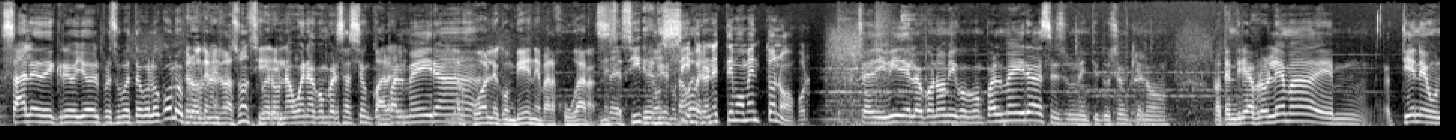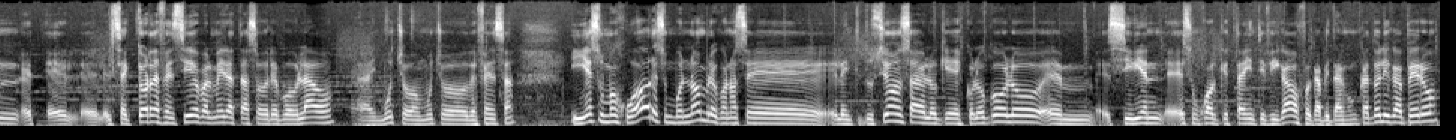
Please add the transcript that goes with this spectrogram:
Sale de, creo yo, del presupuesto de Colo Colo. Pero una- tenés razón, sí, Pero una buena conversación con Para- Palmeiras. Al jugador le conviene para jugar. Sí, Necesita. razón. Sí, pero en este momento no. por- se divide lo económico con Palmeiras, es una institución que no, no tendría problema. eh, tiene un el, el- el sector defensivo de Palmeiras está sobrepoblado, hay mucho, mucho defensa. Y es un buen jugador, es un buen nombre, conoce la institución, sabe lo que es Colo Colo. em, si bien es un jugador que está identificado, fue capitán con Católica, pero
